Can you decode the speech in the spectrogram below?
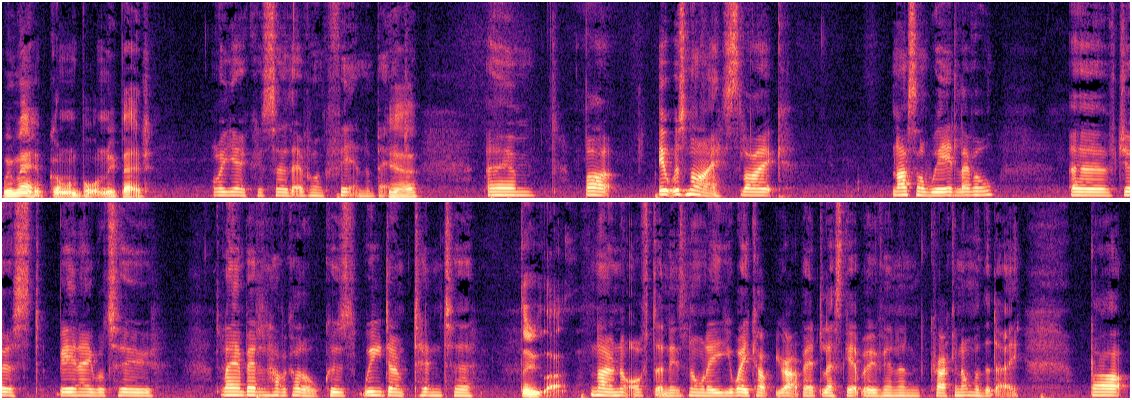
We may have gone and bought a new bed. Well, yeah, 'cause so that everyone could fit in the bed. Yeah. Um, but it was nice, like nice on a weird level of just being able to lay in bed and have a cuddle because we don't tend to. Do that. No, not often. It's normally you wake up, you're out of bed, let's get moving and cracking on with the day. But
